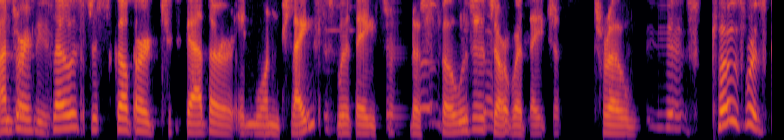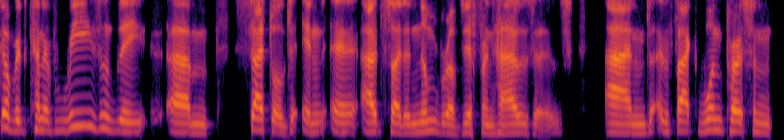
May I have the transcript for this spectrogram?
and were those discovered together in one place? Were they sort of folded or were they just thrown? Yes, clothes were discovered kind of reasonably um, settled in uh, outside a number of different houses. And in fact, one person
